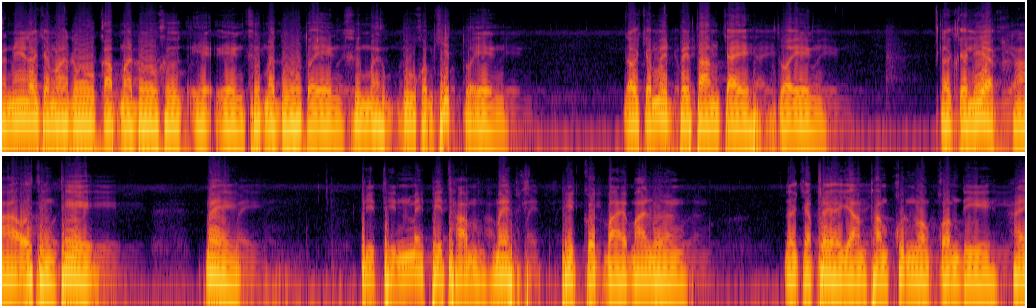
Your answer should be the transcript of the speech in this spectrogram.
ันนี้เราจะมาดูกลับมาดูคือเอง คือมาดูตัวเอง คือมาดูความคิดตัวเอง เราจะไม่ไปตามใจตัวเอง เราจะเรียกหาเอาสิ่งที่ไม่ ผิดถิ่นไม่ผิดธรรม ไม่ผิดกฎหมายบ้านเมือง เราจะพยายามทำคุณงามความดีให้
